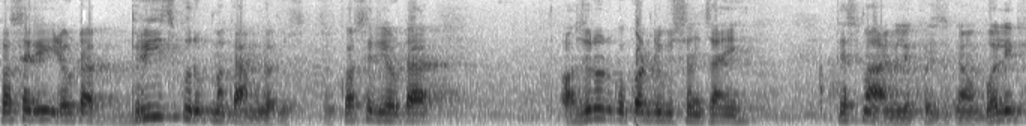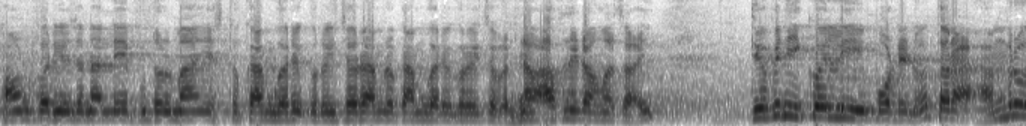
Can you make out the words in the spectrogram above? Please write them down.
कसरी एउटा ब्रिजको रूपमा काम गर्न सक्छौँ? कसरी एउटा हजुरहरूको कन्ट्रिब्युसन चाहिँ त्यसमा हामीले खोजेका हौँ? भोलि फाउन्ड परियोजनाले बुटोलमा यस्तो काम गरेको रहेछ राम्रो काम गरेको रहेछ भन्ने आफ्नै ठाउँमा छ है। त्यो पनि इक्वल्ली इम्पोर्टेन्ट हो तर हाम्रो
